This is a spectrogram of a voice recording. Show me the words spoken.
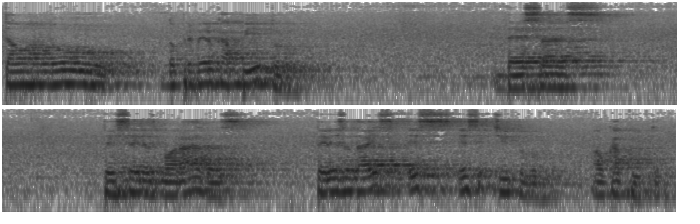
Então, no, no primeiro capítulo, dessas terceiras moradas, Teresa dá esse, esse título ao capítulo.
